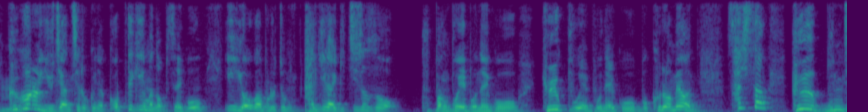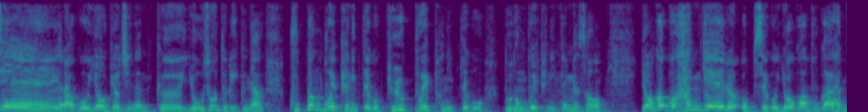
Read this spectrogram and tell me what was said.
음. 그거를 유지한 채로 그냥 껍데기만 없애고 이 여가부를 좀 갈기갈기 찢어서 국방부에 보내고 교육부에 보내고 뭐 그러면 사실상 그 문제라고 여겨지는 그 요소들이 그냥 국방부에 편입되고 교육부에 편입되고 노동부에 편입되면서 여가부 한 개를 없애고 여가부가 한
